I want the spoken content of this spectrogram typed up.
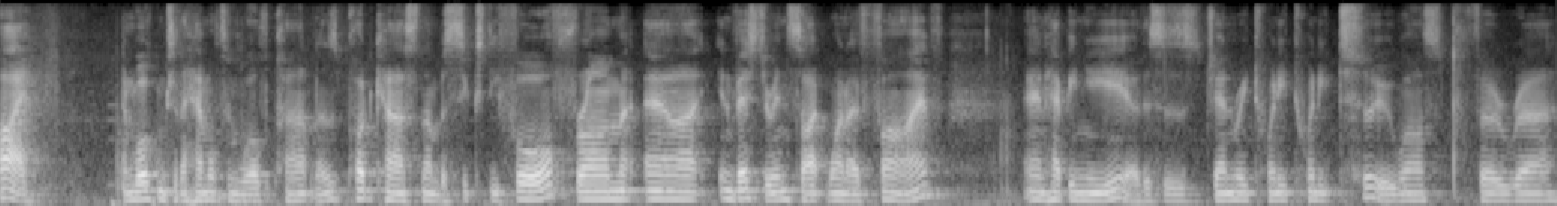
Hi, and welcome to the Hamilton Wealth Partners podcast number 64 from our Investor Insight 105. And Happy New Year. This is January 2022, whilst for uh,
